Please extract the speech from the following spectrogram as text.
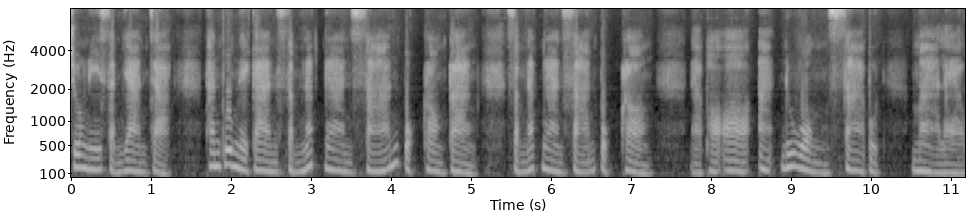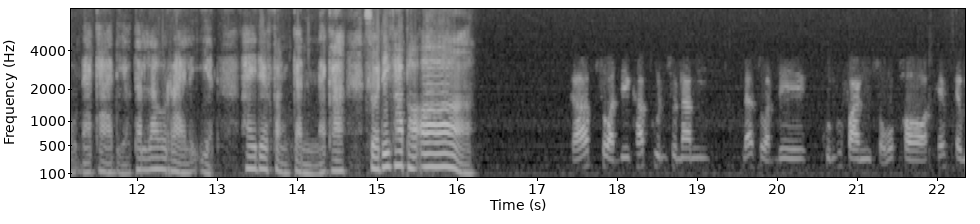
ช่วงนี้สัญญาณจากท่านผู้อำนวยการสำนักงานศาลปกครองกลางสำนักงานศาลปกครองนะพออนุวงศ์ซาบุตรมาแล้วนะคะ เดี๋ยวท่านเล่ารายละเอียดให้ได้ฟังกันนะคะ สวัสดีค่ะพออครับ สวัสดีครับ คุณสุนันท์ และสวัสดีคุณผู้ฟังสวพ FM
